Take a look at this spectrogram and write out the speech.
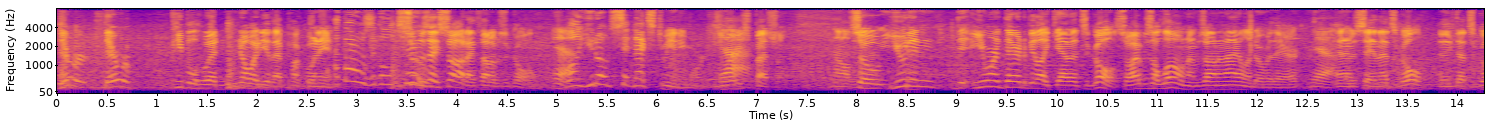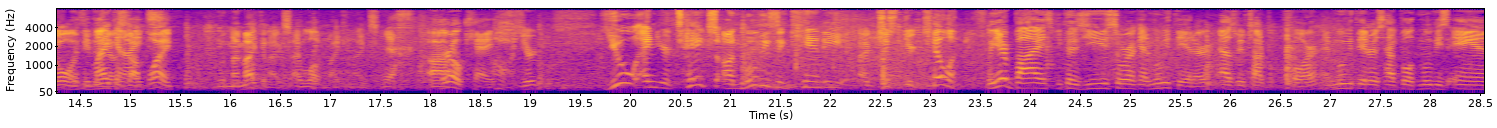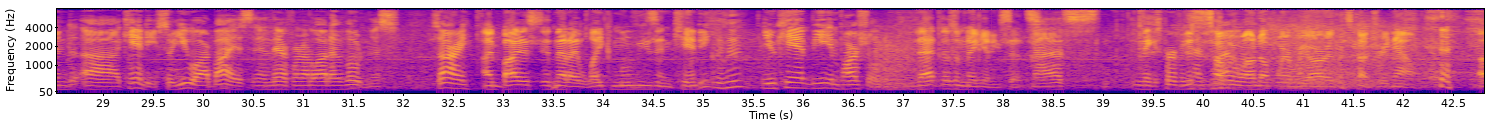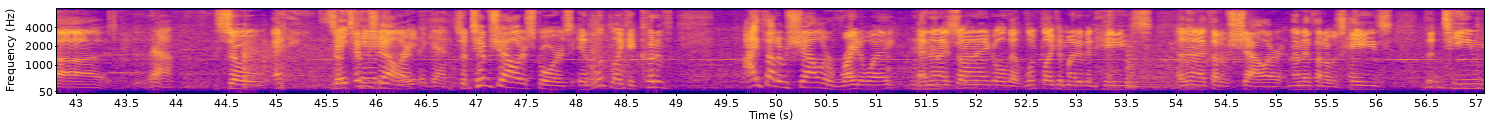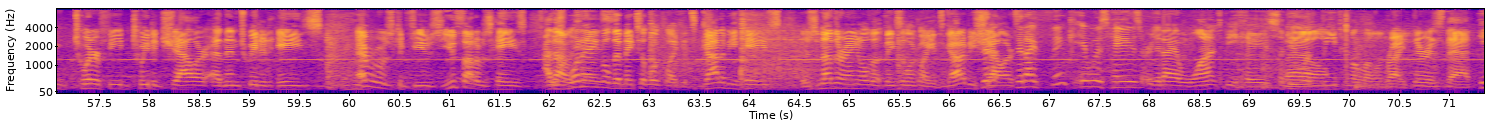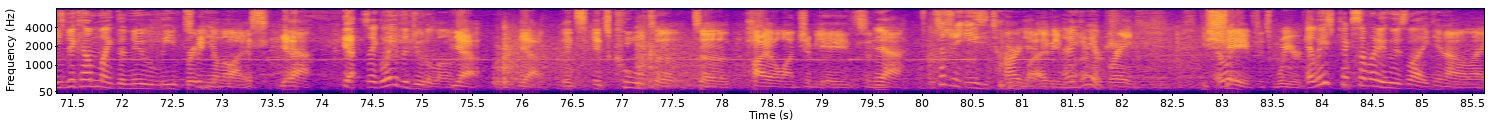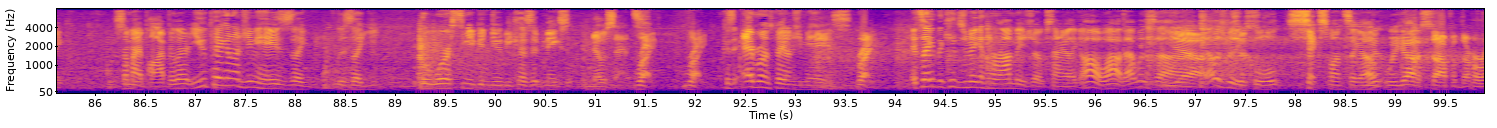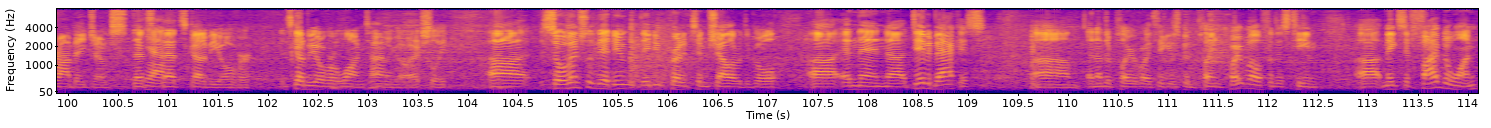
There were there were people who had no idea that puck went in. I thought it was a goal As too. As soon as I saw it, I thought it was a goal. Yeah. Well, you don't sit next to me anymore because Yeah. you're very special. no. So you didn't, you weren't there to be like, yeah, that's a goal. So I was alone. I was on an island over there, Yeah. and I was saying that's a goal. I think that's a goal. With I think your they Mike gotta and stop Ikes. play with my Mike and Ikes. I love Mike and Ikes. yeah, Uh, they're okay. Oh, you're, you and your takes on movies and candy are just you're killing me. Well, you're biased because you used to work at a movie theater, as we've talked about before, and movie theaters have both movies and uh, candy. So you are biased and therefore not allowed to have a vote in this. Sorry. I'm biased in that I like movies and candy. Mm-hmm. You can't be impartial. That doesn't make any sense. Nah, that's it makes perfect this sense. This is how we world. wound up where we are in this country now. Uh, yeah. so, so Make Tim great again. So Tim Schaller scores. It looked like it could have. I thought it was Schaller right away, and then Mhm. I saw an angle that looked like it might have been Hayes, and then I thought it was Schaller, and then I thought it was Hayes. The team Twitter feed tweeted Schaller, and then tweeted Hayes. Everyone was confused. You thought it was Hayes. Mm-hmm. I There's thought it was one Hayes. angle that makes it look like it's got to be Hayes. There's another angle that makes it look like it's got to be Did I, did I think it was Hayes or did I want it to be Hayes so people would leave him alone? right there is that. He's become like the new leave Brittany Speaking of alone. bias, Yeah. yeah. Yeah. It's like leave the dude alone. Yeah, yeah. It's it's cool to to pile on Jimmy Hayes and Yeah. It's such an easy target. I mean, give me a break. he's shaved. It's weird. At least pick somebody who's like, you know, like semi-popular. You picking on Jimmy Hayes is like is like the worst thing you can do because it makes no sense. Right, right, Because everyone's picking on Jimmy Hayes. right. It's like the kids are making Harambe jokes now. You're like, oh wow, that was uh, Yeah, that was really cool six months ago. We, we got to stop with the Harambe jokes. That's Yeah. that's got to be over. It's got to be over a long time ago, actually. Uh, so eventually they do they do credit Tim Schaller with the goal, uh, and then uh, David Backes, um, another player who I think has been playing quite well for this team, uh, makes it five to one.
